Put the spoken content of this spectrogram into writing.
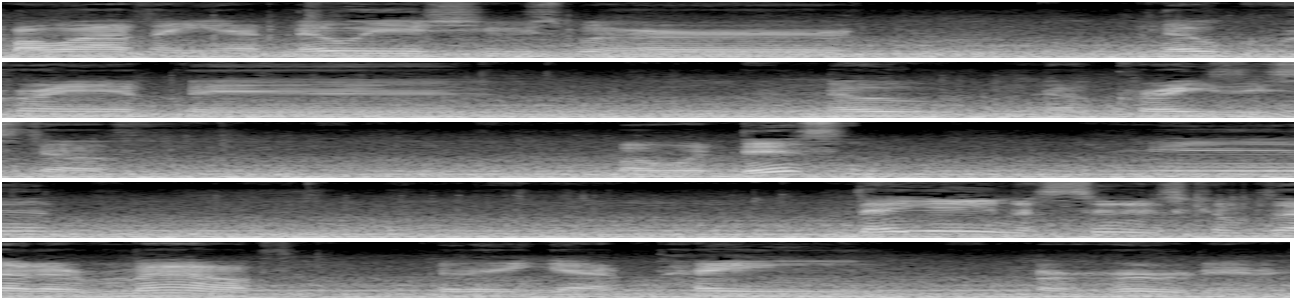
my wife ain't had no issues with her, no cramping, no no crazy stuff. But with this one, and they ain't a sentence comes out of her mouth that ain't got pain or hurt in it.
